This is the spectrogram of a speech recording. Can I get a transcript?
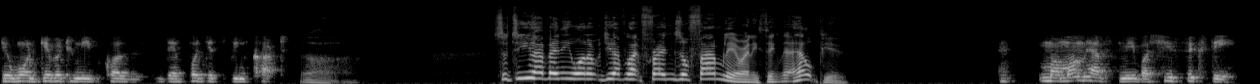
they won't give it to me because their budget's been cut. So do you have anyone? Do you have like friends or family or anything that help you? My mom helps me, but she's 60.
